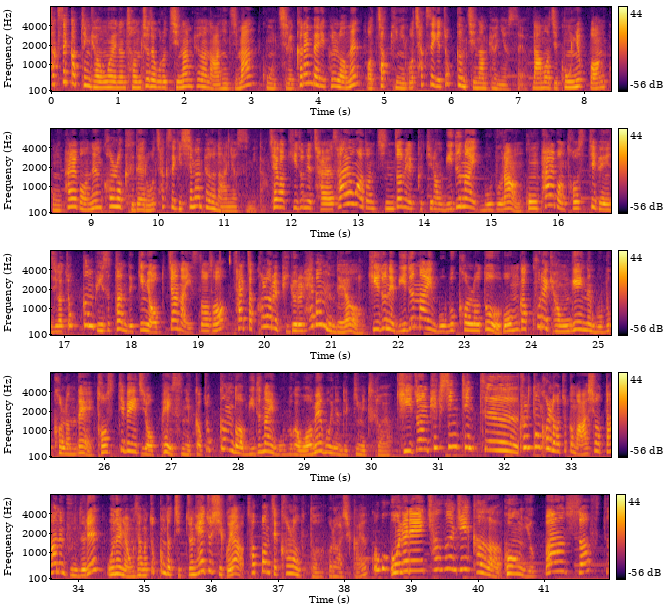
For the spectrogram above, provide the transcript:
착색 같은 경우에는 전체적으로 진한 편은 아니지만 07 Cranberry Plum은 어착핑이고 착색이 조금 진한 편이었어요. 나머지 06번, 08번은 컬러 그대로 착색이 심한 편은 아니었습니다. 제가 기존에 잘 사용하던 Ginger Milk Tea랑 Midnight Mauve랑 08번 Dusty Beige가 조금 비슷한 느낌이 없지 않아 있어서 살짝 컬러를 비교를 해봤는데요. 기존의 Midnight Mauve 컬러도 warm과 cool의 경계에 있는 mauve 컬러인데 Dusty Beige 옆에 있으니까 조금 더 Midnight Mauve가 warm해 보이는 느낌이 들어요. 기존 Fixing Tint cool tone 컬러가 조금 아쉬웠다 하는 분들은 오늘 영상을 조금 더 집중해주시고요. 첫 번째 컬러부터 보러 가실까요? go go! 오늘의 첫 번째 컬러 06번 Soft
